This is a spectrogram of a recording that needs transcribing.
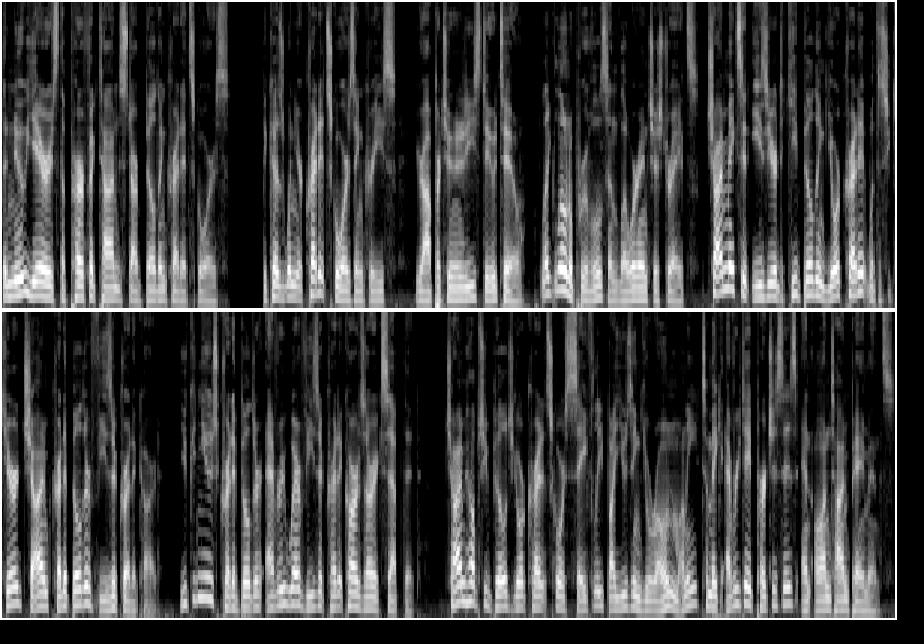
The new year is the perfect time to start building credit scores. Because when your credit scores increase, your opportunities do too, like loan approvals and lower interest rates. Chime makes it easier to keep building your credit with a secured Chime Credit Builder Visa credit card. You can use Credit Builder everywhere Visa credit cards are accepted. Chime helps you build your credit score safely by using your own money to make everyday purchases and on time payments.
